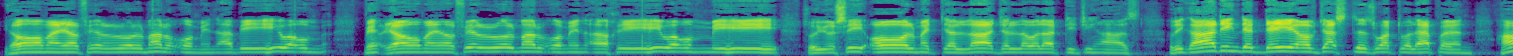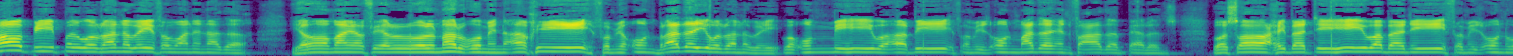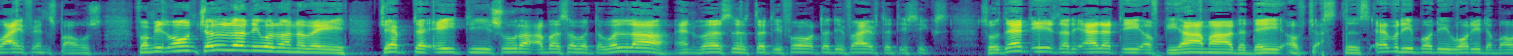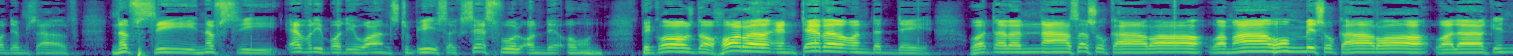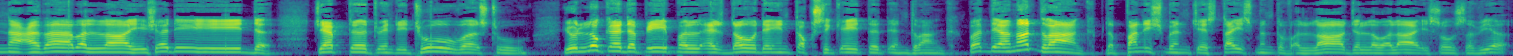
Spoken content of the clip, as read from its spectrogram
يوم يفر المرء من أبيه وأمه يوم يفر المرء من أخيه وأمه So you see Almighty Allah Jalla wala teaching us regarding the day of justice what will happen, how people will run away from one another. يوم يفر المرء من أخيه From your own brother you will run away. وأمه وأبيه From his own mother and father, parents. وصاحبته وبنيه From his own wife and spouse. From his own children he will run away. Chapter 80, Surah Abasa wa Tawalla, and verses 34, 35, 36. So that is the reality of Qiyamah, the day of justice. Everybody worried about themselves. Nafsi, nafsi. Everybody wants to be successful on their own. Because the horror and terror on that day. وترى الناس سكارى وما هم بسكارى ولكن عذاب الله شديد chapter 22 verse 2 you look at the people as though they're intoxicated and drunk. But they are not drunk. The punishment, chastisement of Allah Jalla wala is so severe.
